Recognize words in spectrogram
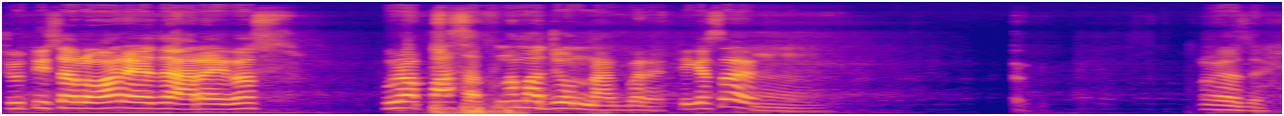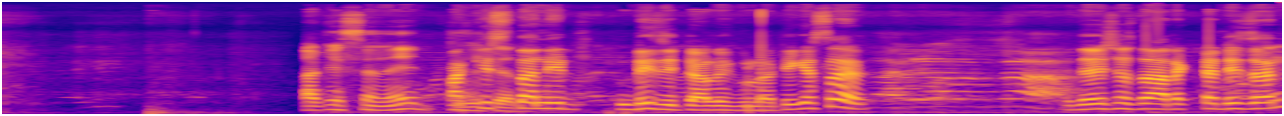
সুতি সালোয়ার এই যে আড়াই গজ পুরা পাঁচ হাত নামা জোন না একবারে ঠিক আছে? পাকিস্তানি পাকিস্তানি ডিজিটাল এগুলো ঠিক আছে? এটা হচ্ছে আরেকটা ডিজাইন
